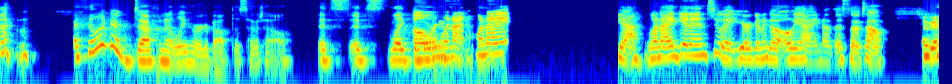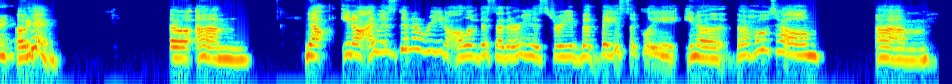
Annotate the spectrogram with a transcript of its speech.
I feel like I've definitely heard about this hotel. It's it's like oh when I when I yeah when I get into it, you're gonna go oh yeah I know this hotel. Okay. Okay. So um now you know I was gonna read all of this other history, but basically you know the hotel um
